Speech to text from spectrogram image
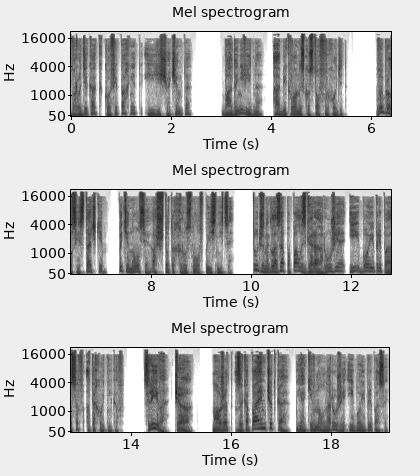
Вроде как кофе пахнет и еще чем-то. Бада не видно, Абик вон из кустов выходит. Выбрался из тачки, потянулся, аж что-то хрустнуло в пояснице. Тут же на глаза попалась гора оружия и боеприпасов от охотников. «Слива! Чё? Может, закопаем чутка?» Я кивнул на оружие и боеприпасы.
